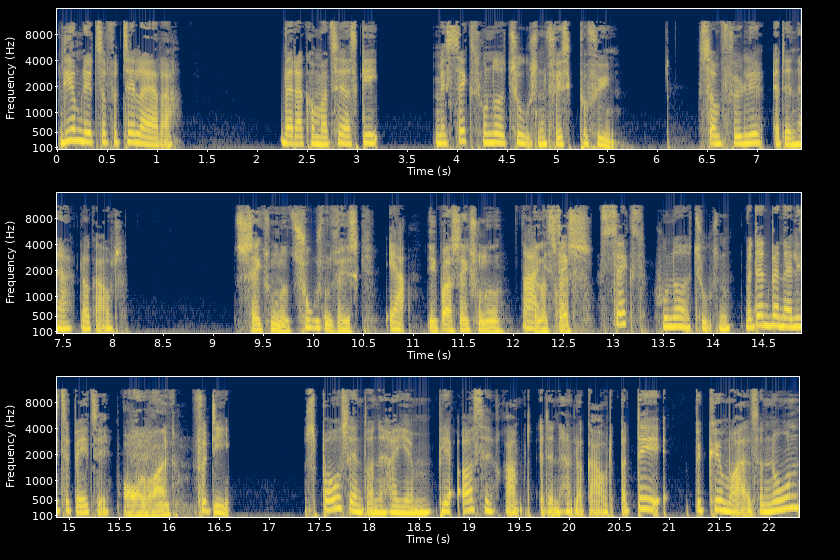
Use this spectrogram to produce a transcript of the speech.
Lige om lidt, så fortæller jeg dig, hvad der kommer til at ske med 600.000 fisk på Fyn, som følge af den her lockout. 600.000 fisk. Ja, Ikke bare 600 nej, eller 60. 600.000. Men den vender jeg lige tilbage til, All right. fordi sprogcentrene herhjemme bliver også ramt af den her lockout. Og det bekymrer altså nogen,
